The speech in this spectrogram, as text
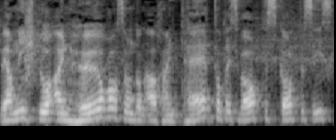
wer nicht nur ein Hörer, sondern auch ein Täter des Wortes Gottes ist,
